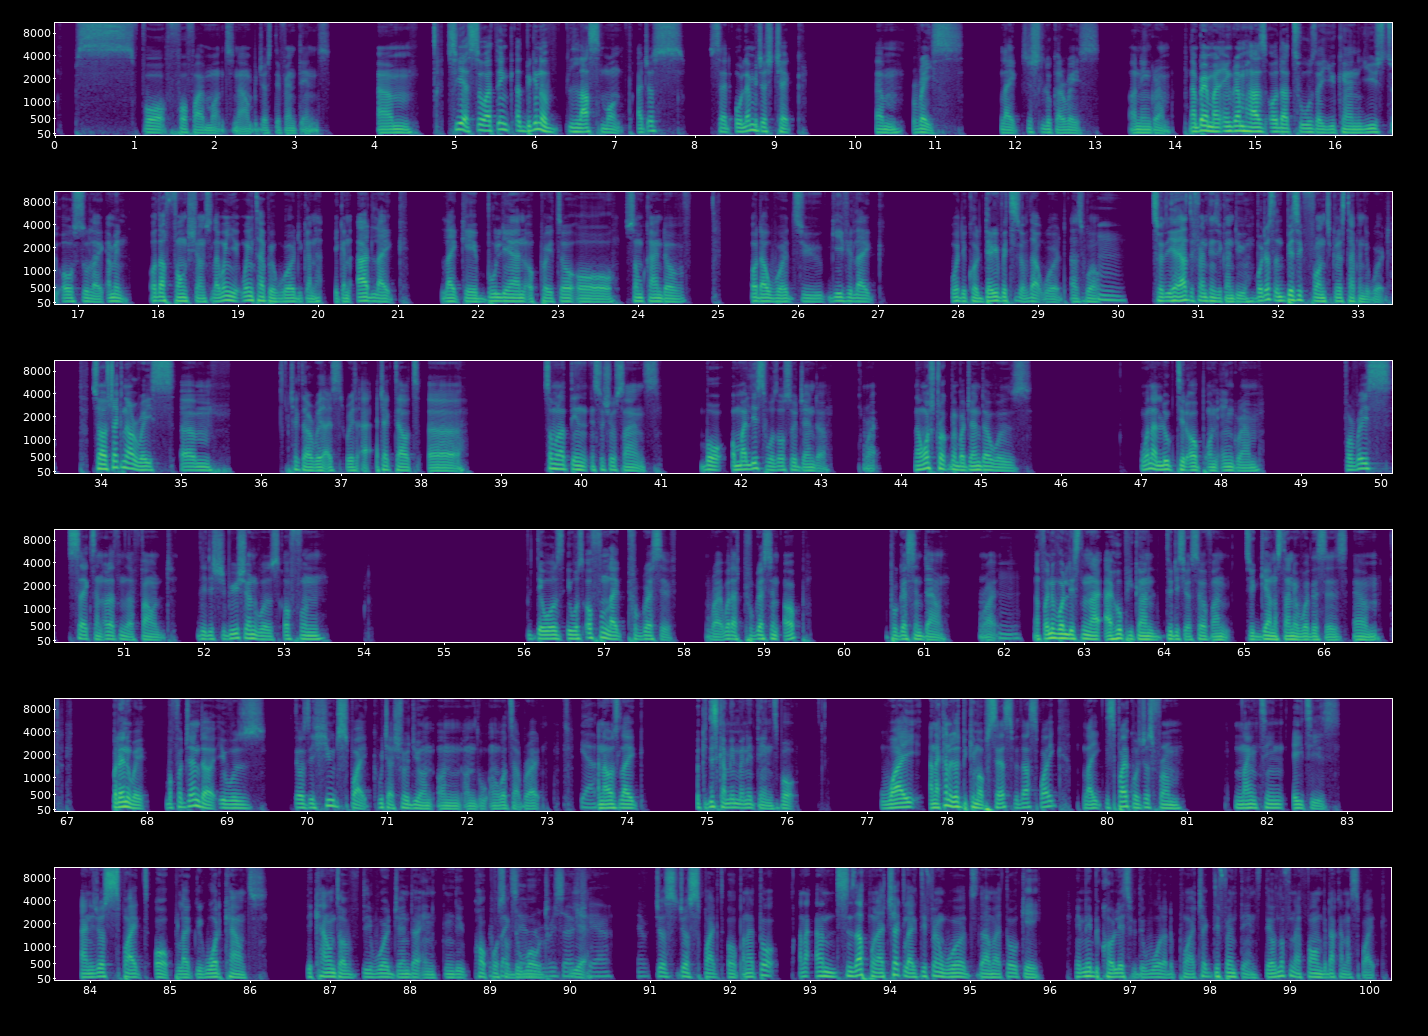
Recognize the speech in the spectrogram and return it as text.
s- five months now with just different things. Um. So yeah. So I think at the beginning of last month, I just said, "Oh, let me just check um race." like just look at race on Ngram. Now bear in mind Ngram has other tools that you can use to also like I mean other functions. Like when you when you type a word you can you can add like like a boolean operator or some kind of other word to give you like what they call derivatives of that word as well. Mm. So it has different things you can do. But just on basic front, you can just type in the word. So I was checking out race. Um, checked out race. Race- I checked out uh some other things in social science. But on my list was also gender. Right. Now what struck me about gender was when I looked it up on Ngram, for race, sex, and other things I found, the distribution was often there was it was often like progressive, right? Whether it's progressing up, progressing down, right? Mm. Now, for anyone listening, I, I hope you can do this yourself and to get understanding of what this is. Um, but anyway, but for gender, it was there was a huge spike which I showed you on on on, on WhatsApp, right? Yeah. And I was like, okay, this can mean many things, but why? And I kind of just became obsessed with that spike. Like the spike was just from 1980s, and it just spiked up. Like the word count, the count of the word gender in, in the corpus of the world Research, Yeah. yeah. just just spiked up. And I thought, and I, and since that point, I checked like different words that I thought, okay, it maybe correlates with the word at the point. I checked different things. There was nothing I found with that kind of spike.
